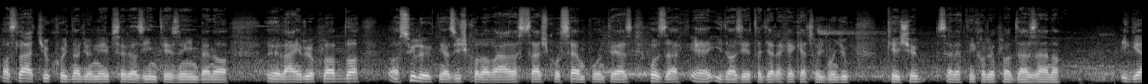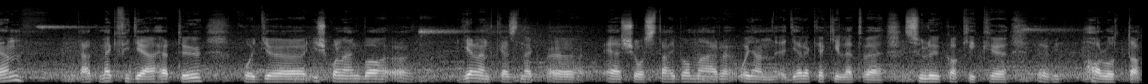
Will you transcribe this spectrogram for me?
Azt látjuk, hogy nagyon népszerű az intézményben a lányröplabda. A szülőknél az iskola választáskor szempont ez, hozzák -e ide azért a gyerekeket, hogy mondjuk később szeretnék a röplabdáznának? Igen, tehát megfigyelhető, hogy iskolánkban jelentkeznek első osztályban már olyan gyerekek, illetve szülők, akik hallottak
